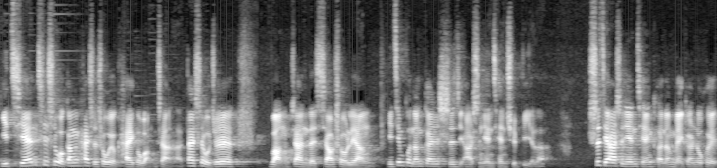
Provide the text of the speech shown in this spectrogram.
以前其实我刚刚开始的时候，我有开一个网站了，但是我觉得网站的销售量已经不能跟十几二十年前去比了。十几二十年前，可能每个人都会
